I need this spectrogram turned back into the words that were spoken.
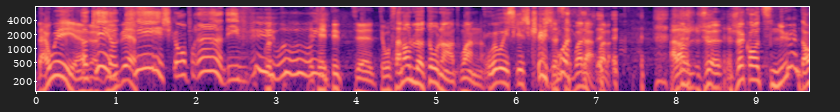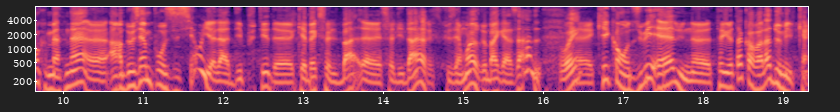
Ben oui, un, OK, un OK, VUS. je comprends. Des vues, Écoute, oui, oui, T'es, oui. au salon de l'auto, là, Antoine. Oui, oui, excuse-moi. C'est- Voilà, voilà. Alors, je, je continue. Donc, maintenant, euh, en deuxième position, il y a la députée de Québec solidaire, euh, solidaire excusez-moi, Ruba Gazal, Oui. euh, qui conduit, elle, une Toyota Corolla 2015.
